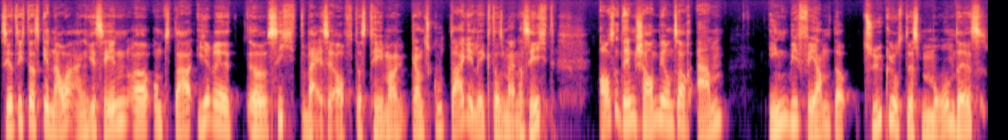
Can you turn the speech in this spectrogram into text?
Sie hat sich das genauer angesehen äh, und da ihre äh, Sichtweise auf das Thema ganz gut dargelegt aus meiner Sicht. Außerdem schauen wir uns auch an, inwiefern der Zyklus des Mondes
